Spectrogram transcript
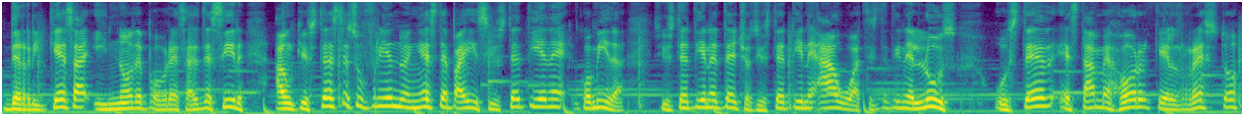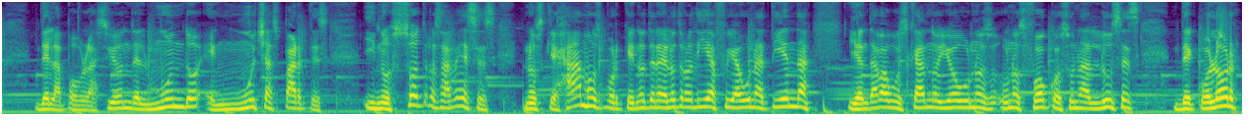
de riqueza y no de pobreza. Es decir, aunque usted esté sufriendo en este país, si usted tiene comida, si usted tiene techo, si usted tiene agua, si usted tiene luz, usted está mejor que el resto de la población del mundo en muchas partes. Y nosotros a veces nos quejamos porque no tenemos. El otro día fui a una tienda y andaba buscando yo unos, unos focos, unas luces de color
